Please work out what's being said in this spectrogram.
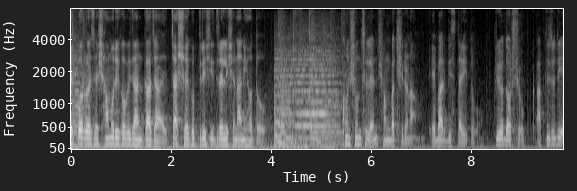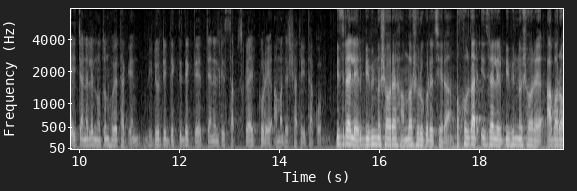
এরপর রয়েছে সামরিক অভিযান গাজায়, চারশো একত্রিশ ইসরায়েলি সেনা নিহত। এখন শুনছিলেন সংবাদ শিরোনাম। এবার বিস্তারিত। প্রিয় দর্শক, আপনি যদি এই চ্যানেলে নতুন হয়ে থাকেন, ভিডিওটি দেখতে দেখতে চ্যানেলটি সাবস্ক্রাইব করে আমাদের সাথেই থাকুন। ইসরায়েলের বিভিন্ন শহরে হামলা শুরু করেছে ইরান। দখলদার ইসরায়েলের বিভিন্ন শহরে আবারও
